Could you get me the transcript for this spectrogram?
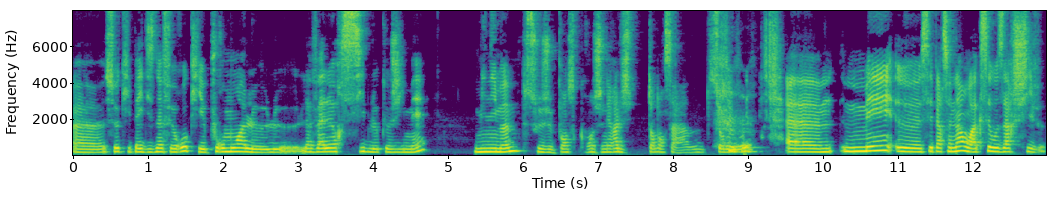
euh, ceux qui payent 19 euros, qui est pour moi le, la valeur cible que j'y mets, minimum, parce que je pense qu'en général, j'ai tendance à surdévelopper. euh, mais euh, ces personnes-là ont accès aux archives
